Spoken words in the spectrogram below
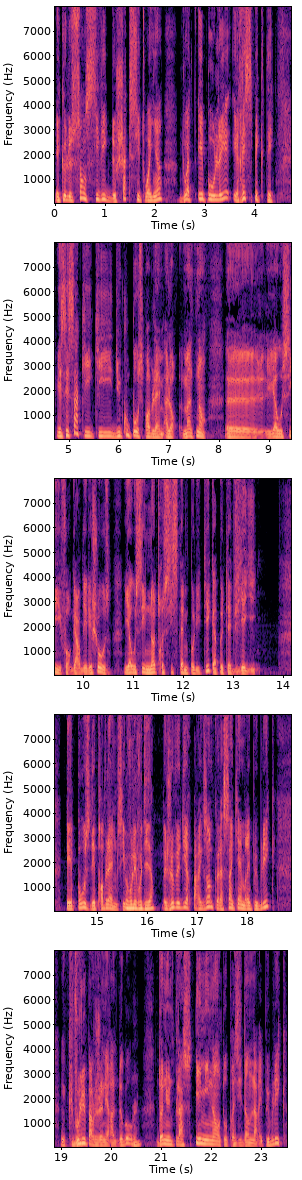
et que le sens civique de chaque citoyen doit épauler et respecter. Et c'est ça qui, qui, du coup, pose problème. Alors maintenant, euh, il y a aussi, il faut regarder les choses, il y a aussi notre système politique a peut-être vieilli et pose des problèmes. Si Que vous voulez-vous dire? Je veux dire, par exemple, que la Ve République, que- voulue par le général de Gaulle, donne une place éminente au président de la République.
